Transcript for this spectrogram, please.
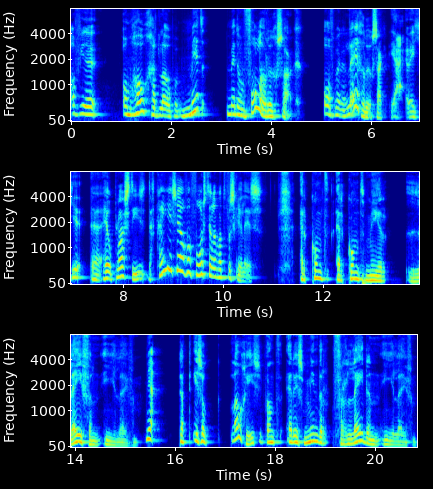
of je omhoog gaat lopen met, met een volle rugzak of met een lege rugzak. Ja, weet je, uh, heel plastisch. Dat kan je jezelf wel voorstellen wat het verschil is. Er komt, er komt meer leven in je leven. Ja. Dat is ook logisch, want er is minder verleden in je leven.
